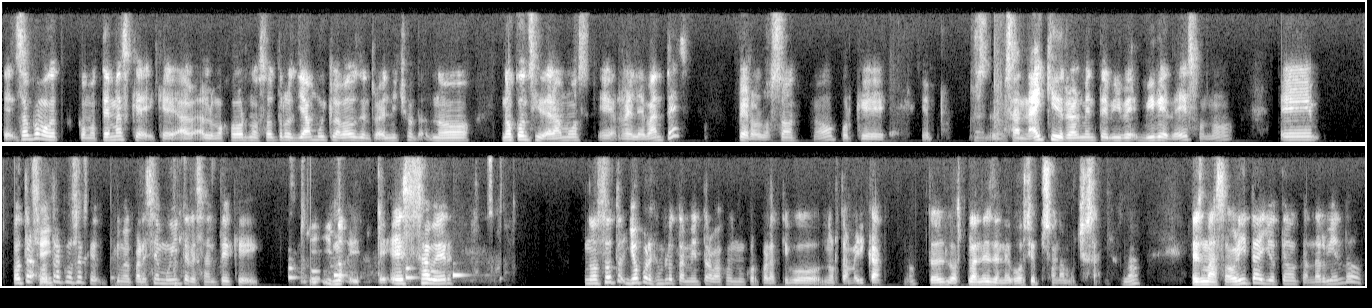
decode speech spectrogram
eh, son como, como temas que, que a, a, lo mejor nosotros ya muy clavados dentro del nicho no, no consideramos eh, relevantes, pero lo son, ¿no? Porque, eh, pues, o sea, Nike realmente vive, vive de eso, ¿no? Eh, otra, sí. otra cosa que, que, me parece muy interesante que, y, y no, es saber, nosotros, yo por ejemplo también trabajo en un corporativo norteamericano, ¿no? Entonces los planes de negocio pues, son a muchos años, ¿no? Es más, ahorita yo tengo que andar viendo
